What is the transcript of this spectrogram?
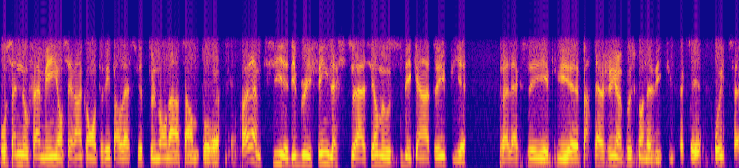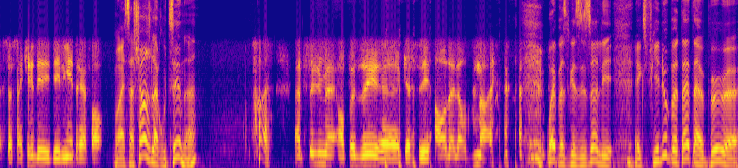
au sein de nos familles, on s'est rencontrés par la suite, tout le monde ensemble, pour faire un petit débriefing de la situation, mais aussi décanter, puis relaxer et puis partager un peu ce qu'on a vécu. Fait que oui, ça, ça, ça crée des, des, liens très forts. Ouais, ça change la routine, hein? Absolument. On peut dire euh, que c'est hors de l'ordinaire. oui, parce que c'est ça. Les... Expliquez-nous peut-être un peu euh,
